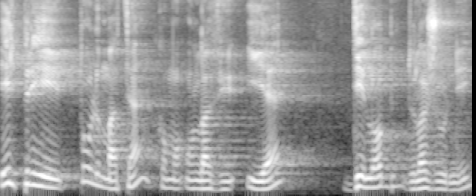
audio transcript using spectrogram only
Il priait tôt le matin, comme on l'a vu hier, dès l'aube de la journée.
